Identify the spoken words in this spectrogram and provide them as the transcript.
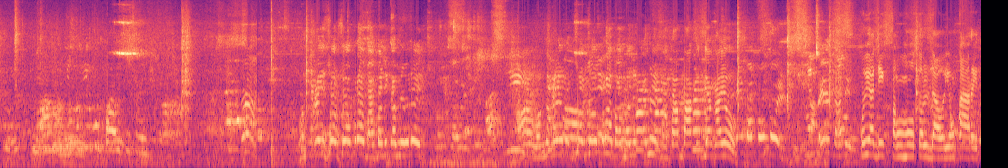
Huwag na kayo sosobra, babalik kami ulit. Ah, huwag na kayo magsosobra, babalik kami. Mapapakot lang kayo. Kuya Dick, pang mutol daw yung karit.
